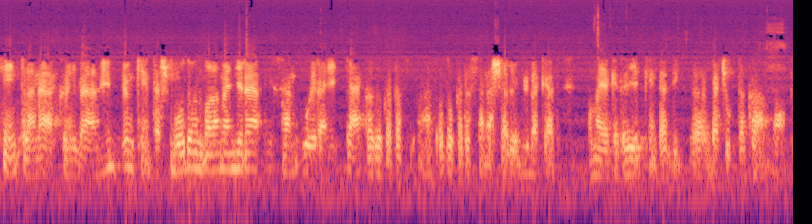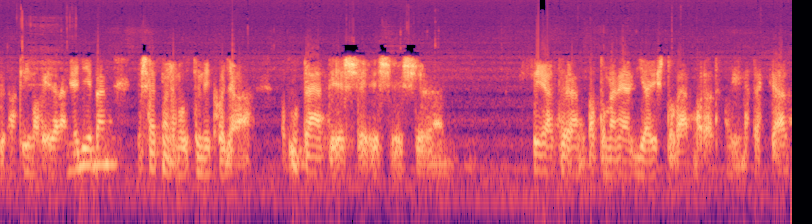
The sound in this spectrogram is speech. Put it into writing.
kénytelen elkönyvelni önkéntes módon valamennyire, hiszen újra nyitják azokat a, azokat a szenes erőműveket, amelyeket egyébként eddig becsuktak a, a, klímavédelem jegyében, és hát nagyon úgy tűnik, hogy a, az utát és, és, és félt atomenergia is tovább marad a németekkel,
